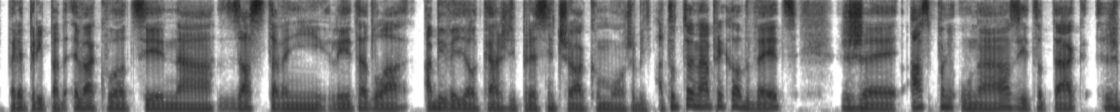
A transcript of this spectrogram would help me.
pre prípad evakuácie na zastavení lietadla, aby vedel každý presne, čo ako môže byť. A toto je napríklad vec, že aspoň u nás je to tak, že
